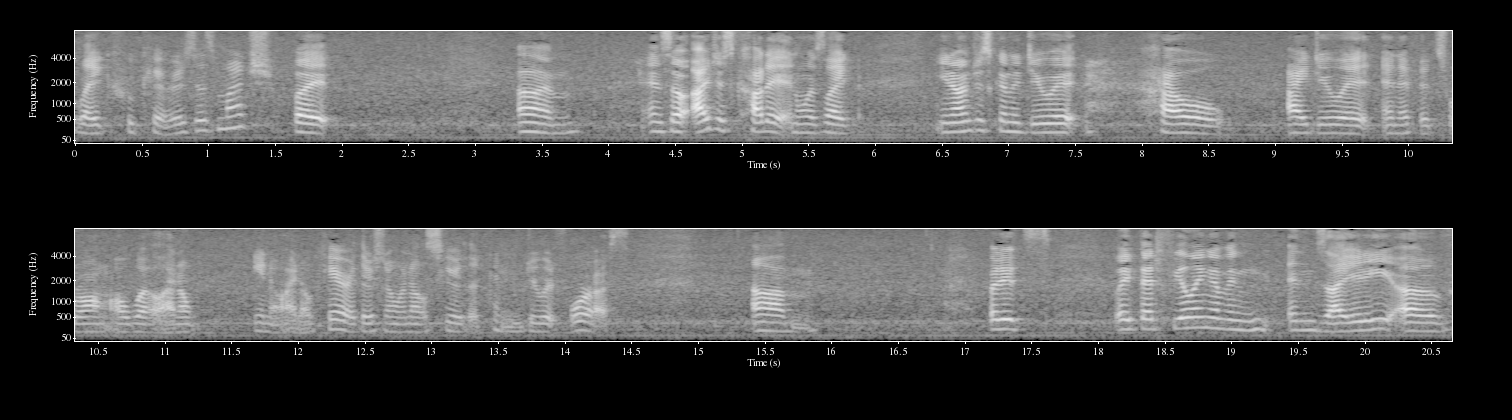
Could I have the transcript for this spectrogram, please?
like who cares as much? But um, and so I just cut it and was like, you know, I'm just gonna do it how I do it, and if it's wrong, oh well, I don't, you know, I don't care. There's no one else here that can do it for us. Um, but it's like that feeling of anxiety of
